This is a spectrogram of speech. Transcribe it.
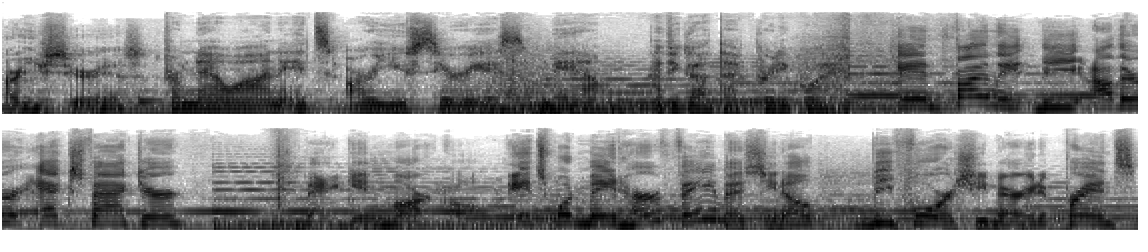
Are you serious? From now on, it's Are You Serious, ma'am? Have you got that, pretty boy? And finally, the other X Factor, Meghan Markle. It's what made her famous, you know, before she married a prince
